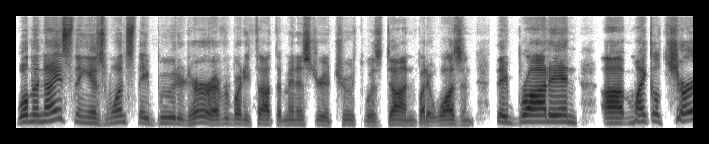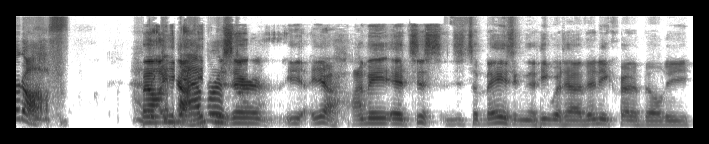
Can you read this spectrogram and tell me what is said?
Well, the nice thing is, once they booted her, everybody thought the Ministry of Truth was done, but it wasn't. They brought in uh, Michael Chertoff. Well, yeah, he was there. Yeah, I mean, it's just it's amazing that he would have any credibility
